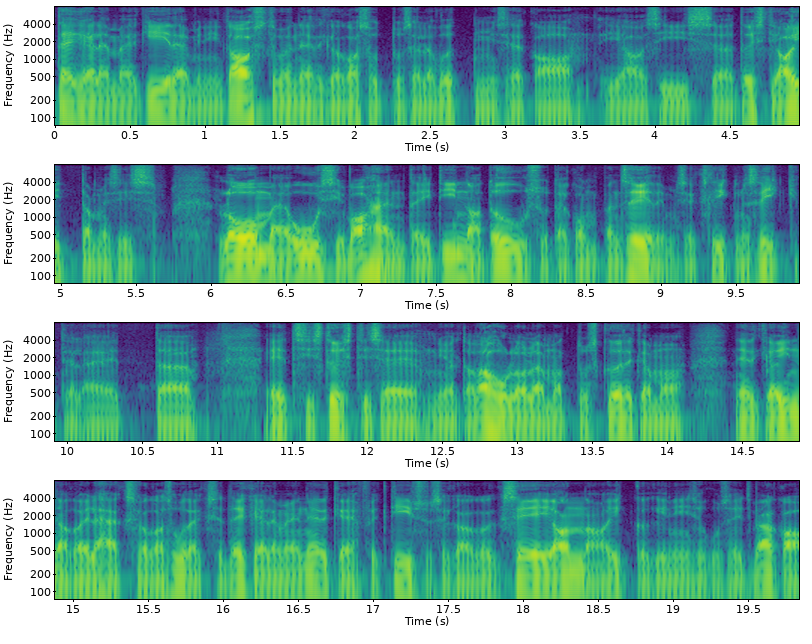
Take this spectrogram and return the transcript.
tegeleme kiiremini taastuvenergia kasutusele võtmisega ja siis tõesti aitame siis, loome uusi vahendeid hinnatõusude kompenseerimiseks liikmesriikidele, et et siis tõesti see nii-öelda rahulolematus kõrgema energia hinnaga ei läheks väga suureks ja tegeleme energiaefektiivsusega, aga see ei anna ikkagi niisuguseid väga,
